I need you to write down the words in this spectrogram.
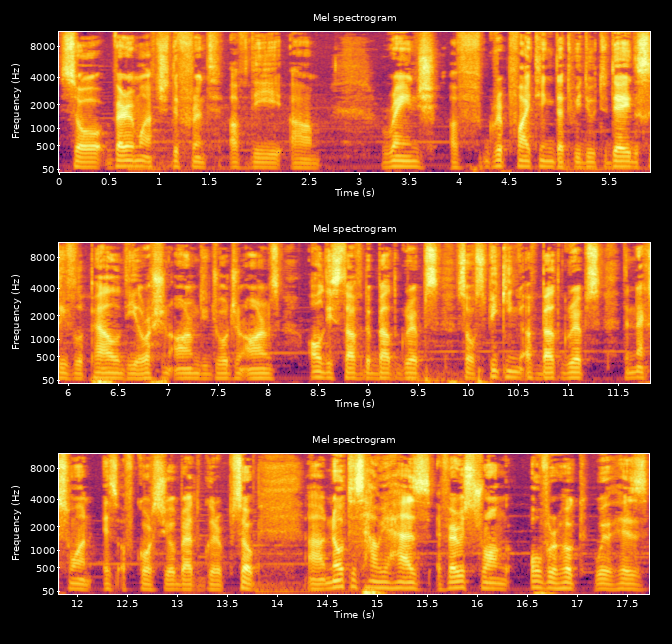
So very much different of the um, range of grip fighting that we do today. The sleeve lapel, the Russian arm, the Georgian arms, all this stuff, the belt grips. So speaking of belt grips, the next one is of course your belt grip. So uh, notice how he has a very strong overhook with his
